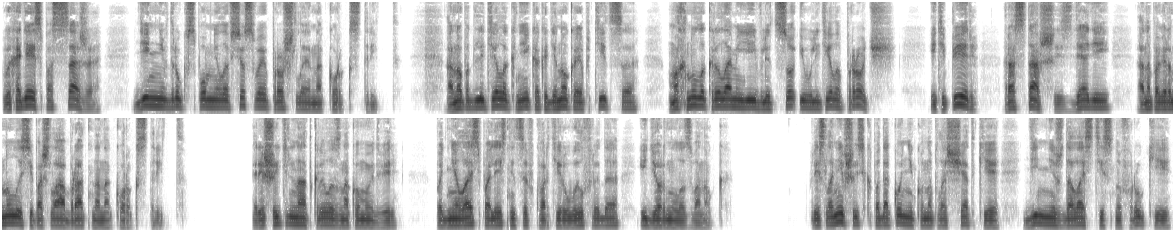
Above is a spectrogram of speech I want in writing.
Выходя из пассажа, Динни вдруг вспомнила все свое прошлое на Корк-стрит. Оно подлетело к ней, как одинокая птица, махнула крылами ей в лицо и улетела прочь. И теперь, расставшись с дядей, она повернулась и пошла обратно на Корк-стрит. Решительно открыла знакомую дверь, поднялась по лестнице в квартиру Уилфреда и дернула звонок. Прислонившись к подоконнику на площадке, Динни ждала, стиснув руки,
